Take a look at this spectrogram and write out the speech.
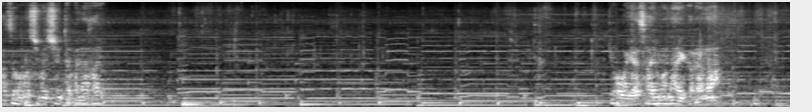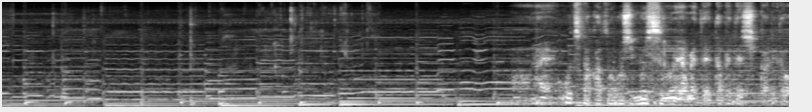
かつお節も一緒に食べなさい。野菜もないからな。落ちたかつお節無視するのやめて食べてしっかりと。は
